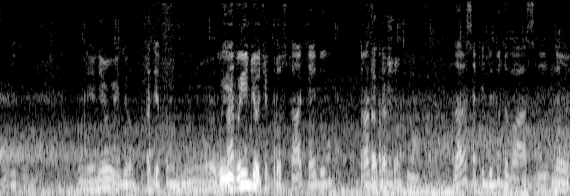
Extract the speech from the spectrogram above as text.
Це відео. Не, не увидел. А где там? Не могу. Ну, Вы, за- вы идете просто. Так, я йду. Так, а Транспортний. що? ну, зараз я підійду до вас і. Ну,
